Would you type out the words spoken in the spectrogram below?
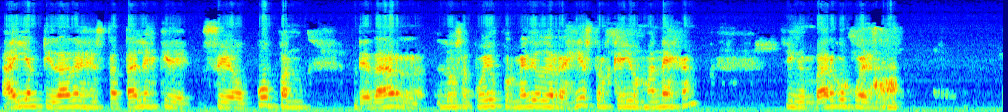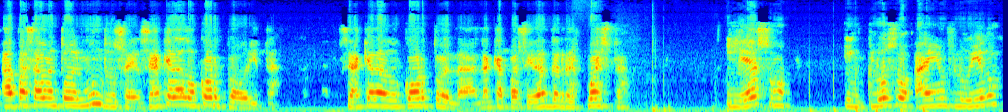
Hay entidades estatales que se ocupan de dar los apoyos por medio de registros que ellos manejan. Sin embargo, pues ha pasado en todo el mundo, se, se ha quedado corto ahorita se ha quedado corto en la, capacidad de respuesta. Y eso incluso ha influido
